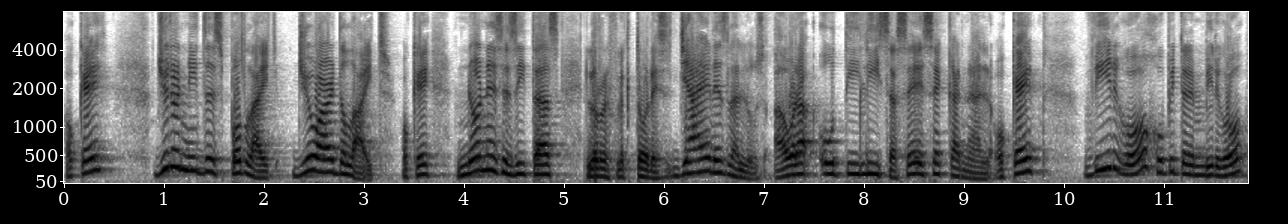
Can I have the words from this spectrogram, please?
¿ok? You don't need the spotlight, you are the light, ¿ok? No necesitas los reflectores, ya eres la luz. Ahora utiliza ese canal, ¿ok? Virgo, Júpiter en Virgo,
